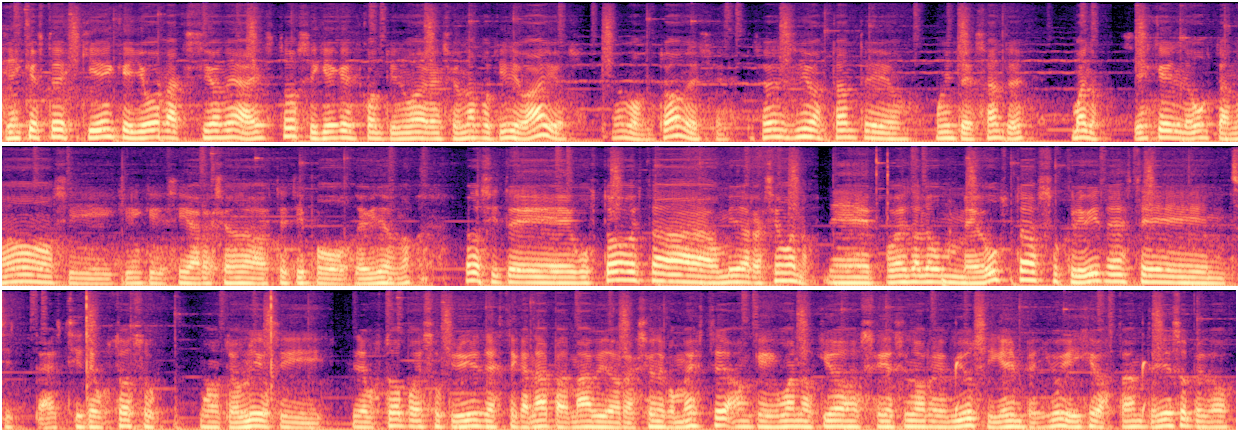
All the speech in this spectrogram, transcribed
si es que ustedes quieren que yo reaccione a esto, si quieren que continúe reaccionando, pues tiene varios, un montón ese. Eso es bastante, muy interesante. ¿eh? Bueno, si es que le gusta, ¿no? Si quieren que siga reaccionando a este tipo de videos, ¿no? Bueno, si te gustó esta humilde reacción, bueno, eh, puedes darle un me gusta, suscribirte a este, si, si te gustó, su, no te obligo, si te gustó puedes suscribirte a este canal para más video reacciones como este, aunque bueno quiero seguir haciendo reviews y gameplay, yo dije bastante eso, pero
